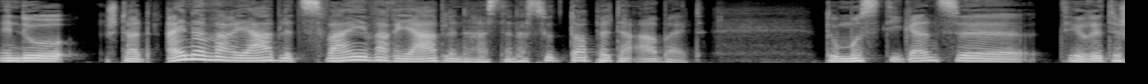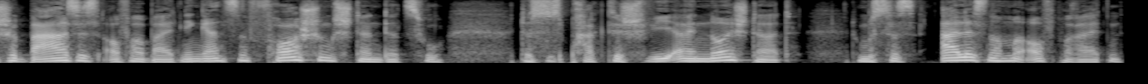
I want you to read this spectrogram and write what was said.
Wenn du statt einer Variable zwei Variablen hast, dann hast du doppelte Arbeit. Du musst die ganze theoretische Basis aufarbeiten, den ganzen Forschungsstand dazu. Das ist praktisch wie ein Neustart. Du musst das alles nochmal aufbereiten.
